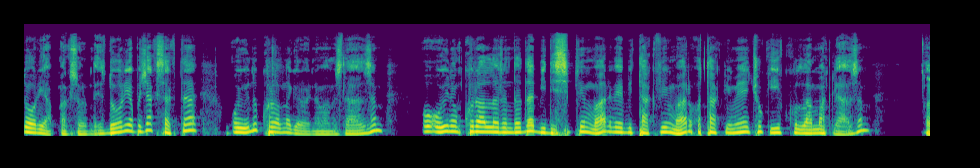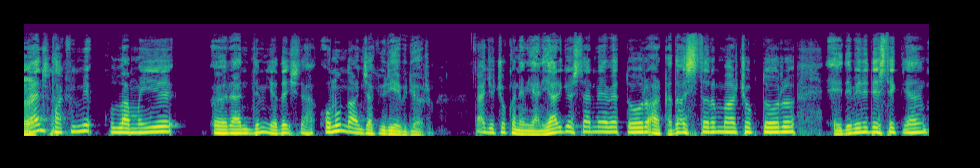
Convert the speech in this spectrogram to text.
doğru yapmak zorundayız. Doğru yapacaksak da oyunu kuralına göre oynamamız lazım. O oyunun kurallarında da bir disiplin var ve bir takvim var. O takvimi çok iyi kullanmak lazım. Evet. Ben takvimi kullanmayı öğrendim ya da işte onunla ancak yürüyebiliyorum. Bence çok önemli. Yani yer gösterme evet doğru. Arkada asistanım var çok doğru. Evde beni destekleyen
